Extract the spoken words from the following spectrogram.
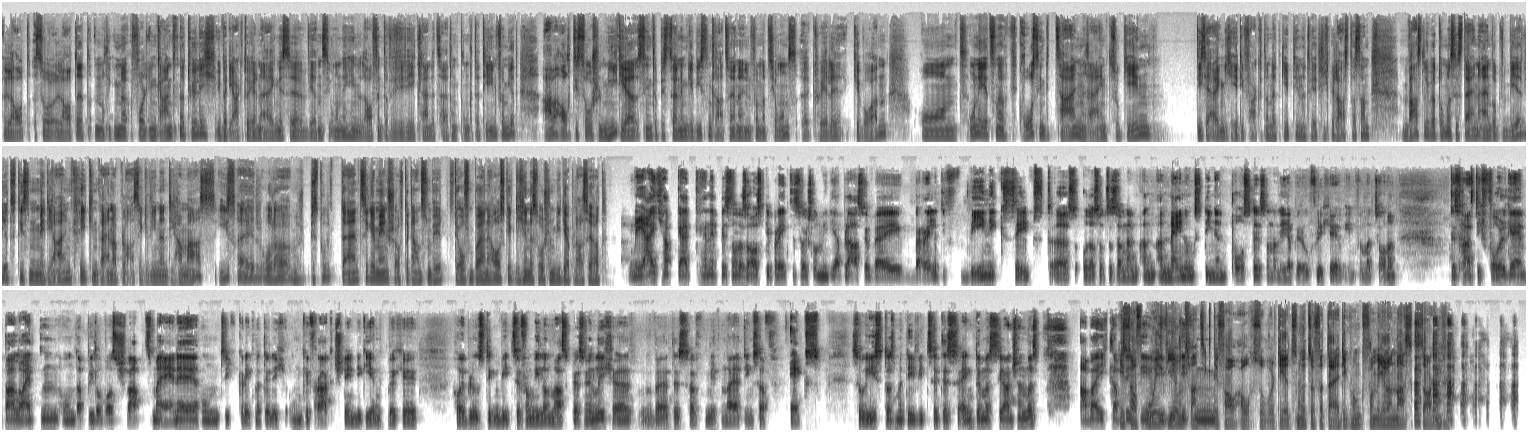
laut, so lautet, noch immer voll im Gang natürlich. Über die aktuellen Ereignisse werden Sie ohnehin laufend auf www.kleinezeitung.at informiert. Aber auch die Social Media sind da bis zu einem gewissen Grad zu einer Informationsquelle geworden. Und ohne jetzt noch groß in die Zahlen reinzugehen, die es ja eigentlich eh de facto nicht gibt, die nicht wirklich belastbar sind. Was, lieber Thomas, ist dein Eindruck? Wer wird diesen medialen Krieg in deiner Blase gewinnen? Die Hamas, Israel oder bist du der einzige Mensch auf der ganzen Welt, der offenbar eine ausgeglichene Social-Media-Blase hat? Naja, ich habe gar keine besonders ausgeprägte Social Media Blase, weil relativ wenig selbst äh, oder sozusagen an, an, an Meinungsdingen poste, sondern eher berufliche Informationen. Das heißt, ich folge ein paar Leuten und ein bisschen was schwappt's mir eine und ich krieg natürlich ungefragt ständig irgendwelche halblustigen Witze von Elon Musk persönlich, äh, weil das mit neuerdings auf X so ist, dass man die Witze des Eigentümers sich anschauen muss. Aber ich glaube, ist die, auf die, OE24 TV auch so, wollte ich jetzt nur zur Verteidigung von Elon Musk sagen.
